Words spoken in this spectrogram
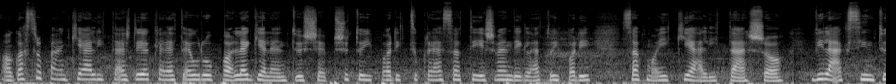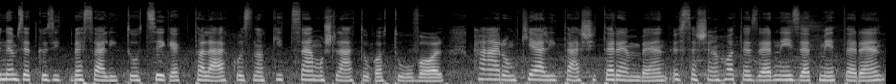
A gasztropán kiállítás Dél-Kelet-Európa legjelentősebb sütőipari, cukrászati és vendéglátóipari szakmai kiállítása. Világszintű nemzetközi beszállító cégek találkoznak itt számos látogatóval. Három kiállítási teremben, összesen 6000 négyzetméteren,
